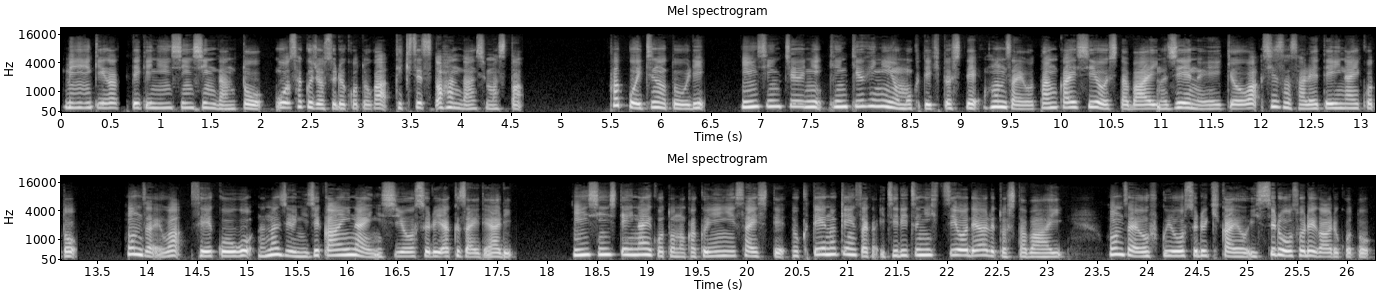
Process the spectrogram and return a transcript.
免疫学的妊娠診断等を削除することが適切と判断しました。括弧1の通り、妊娠中に緊急避妊を目的として本剤を単回使用した場合の自への影響は示唆されていないこと。本剤は成功後72時間以内に使用する薬剤であり、妊娠していないことの確認に際して特定の検査が一律に必要であるとした場合、本剤を服用する機会を逸する恐れがあること。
